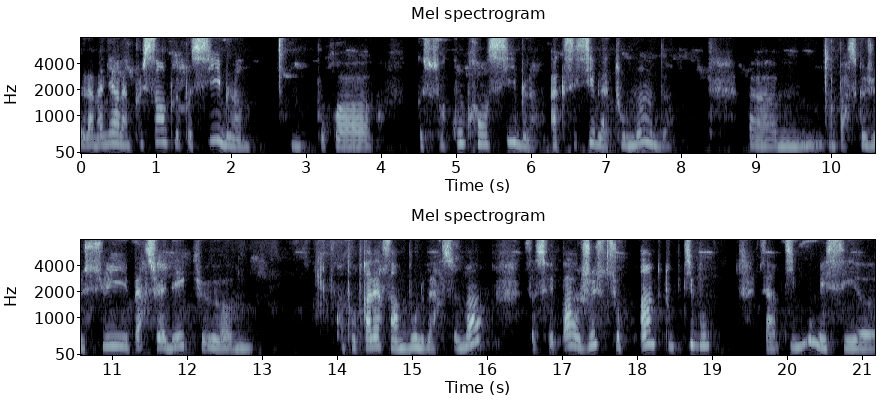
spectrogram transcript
de la manière la plus simple possible pour que ce soit compréhensible, accessible à tout le monde? Parce que je suis persuadée que quand on traverse un bouleversement, ça ne se fait pas juste sur un tout petit bout. C'est un petit bout, mais c'est... Euh,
